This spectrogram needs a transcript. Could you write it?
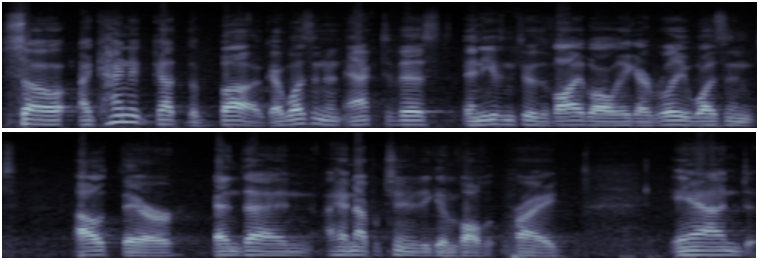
So I kind of got the bug. I wasn't an activist, and even through the Volleyball League, I really wasn't out there. And then I had an opportunity to get involved with Pride. And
